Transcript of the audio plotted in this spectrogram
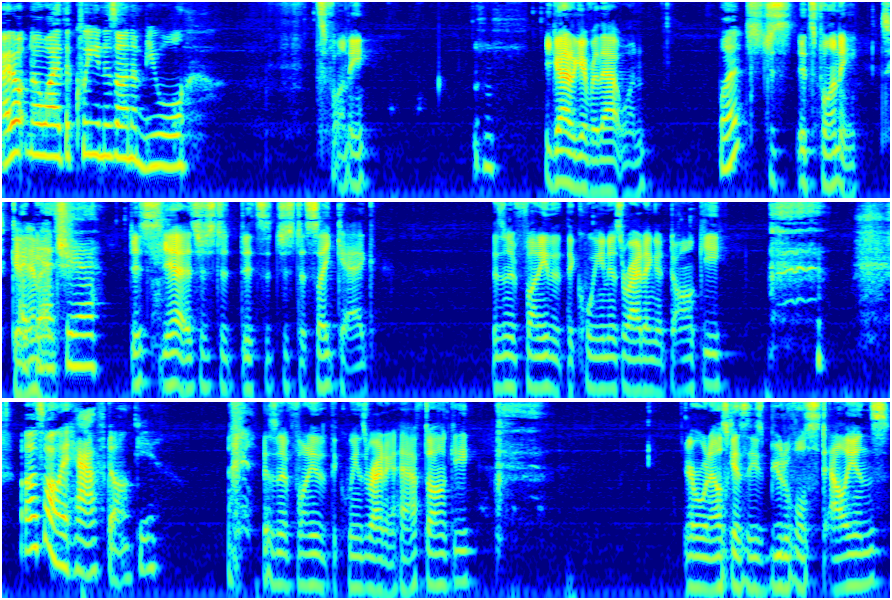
I don't know why the queen is on a mule. It's funny. You gotta give her that one. What? It's just, it's funny. It's a good I image. guess, yeah. It's yeah, it's just a, it's just a sight gag. Isn't it funny that the queen is riding a donkey? Well, it's only half donkey. Isn't it funny that the queen's riding a half donkey? Everyone else gets these beautiful stallions.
